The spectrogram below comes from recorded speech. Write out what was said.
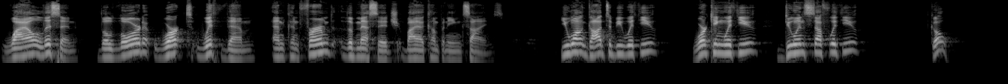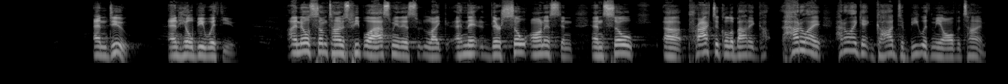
While, listen, the Lord worked with them and confirmed the message by accompanying signs. You want God to be with you, working with you, doing stuff with you? Go. And do, and He'll be with you. I know sometimes people ask me this, like, and they, they're so honest and, and so uh, practical about it. How do, I, how do I get God to be with me all the time?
